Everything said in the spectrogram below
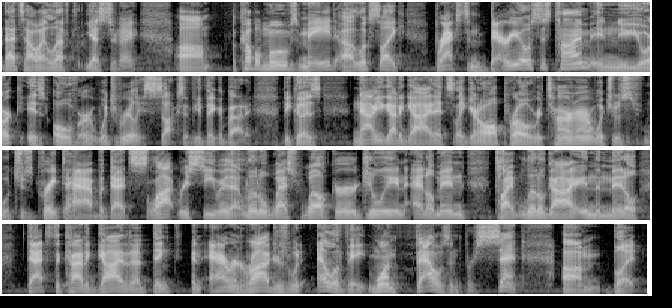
that's how I left yesterday. Um, a couple moves made. Uh, looks like Braxton Berrios' time in New York is over, which really sucks if you think about it, because now you got a guy that's like an All-Pro returner, which was which is great to have, but that slot receiver, that little Wes Welker, Julian Edelman type little guy in the middle. That's the kind of guy that I think an Aaron Rodgers would elevate 1000%. Um, but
